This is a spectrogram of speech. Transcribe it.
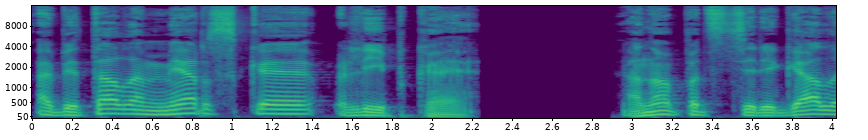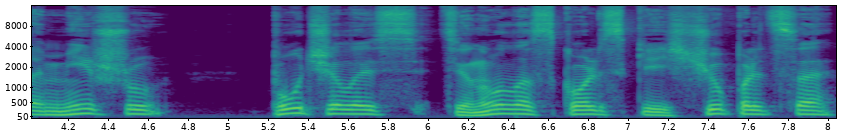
обитало мерзкое, липкое. Оно подстерегало Мишу, пучилось, тянуло скользкие щупальца,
